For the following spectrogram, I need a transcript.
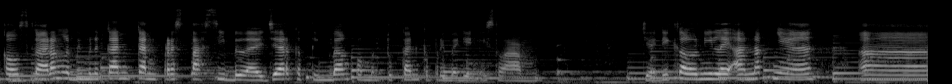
kalau sekarang lebih menekankan prestasi belajar ketimbang pembentukan kepribadian Islam. Jadi kalau nilai anaknya uh,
